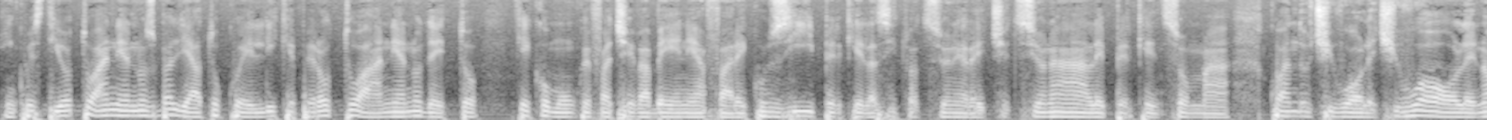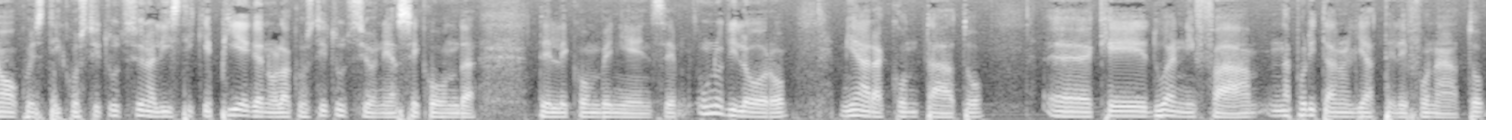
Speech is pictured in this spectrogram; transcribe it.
In questi otto anni hanno sbagliato quelli che per otto anni hanno detto che comunque faceva bene a fare così perché la situazione era eccezionale, perché insomma quando ci vuole ci vuole, no? questi costituzionalisti che piegano la Costituzione a seconda delle convenienze. Uno di loro mi ha raccontato eh, che due anni fa Napolitano gli ha telefonato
